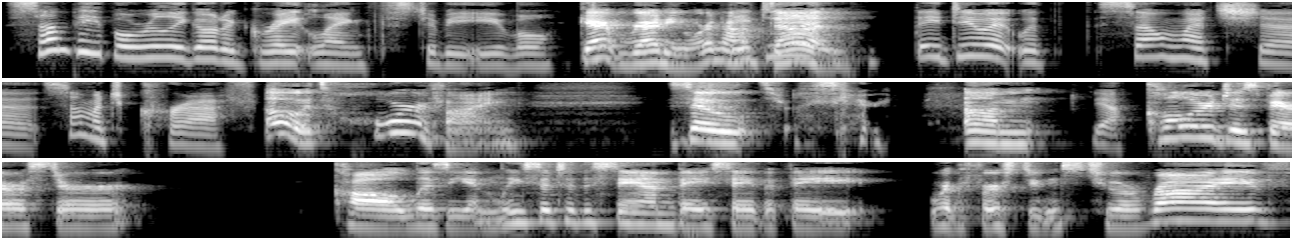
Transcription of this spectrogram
Some people really go to great lengths to be evil. Get ready, we're not do done. It, they do it with so much uh so much craft. Oh, it's horrifying. So, It's really scary. um, Yeah. Coleridge's barrister call Lizzie and Lisa to the stand. They say that they were the first students to arrive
